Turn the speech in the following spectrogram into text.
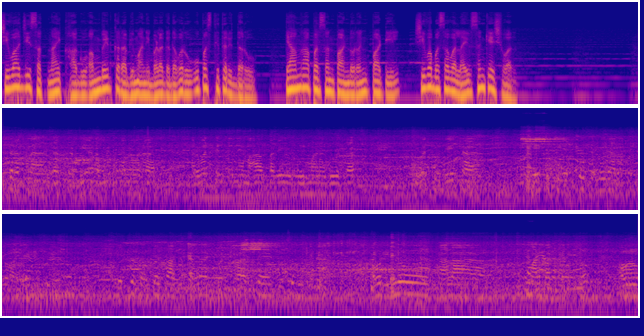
ಶಿವಾಜಿ ಸತ್ನಾಯ್ಕ್ ಹಾಗೂ ಅಂಬೇಡ್ಕರ್ ಅಭಿಮಾನಿ ಬಳಗದವರು ಉಪಸ್ಥಿತರಿದ್ದರು. Camera person Pandurang Patil, Shivabasava live Sankeshwar. ಮಹಾಪರಿನಿರ್ಮಾಣ ದಿವಸ. ಇವತ್ತು ದೇಶ ದೇಶಕ್ಕೆ ಎಷ್ಟು ಸಂವಿಧಾನ ಕೊಟ್ಟು ಅದೇ ರೀತಿ ಎಷ್ಟು ಸಂತೋಷ ಆಗುತ್ತಲ್ಲ? ಇವತ್ತು ಅಷ್ಟೇ ದುಃಖದ ದಿನ. ಅವರು ಇನ್ನೂ ಕಾಲ ಮಾಡಬೇಕಾಗಿತ್ತು ಅವರು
